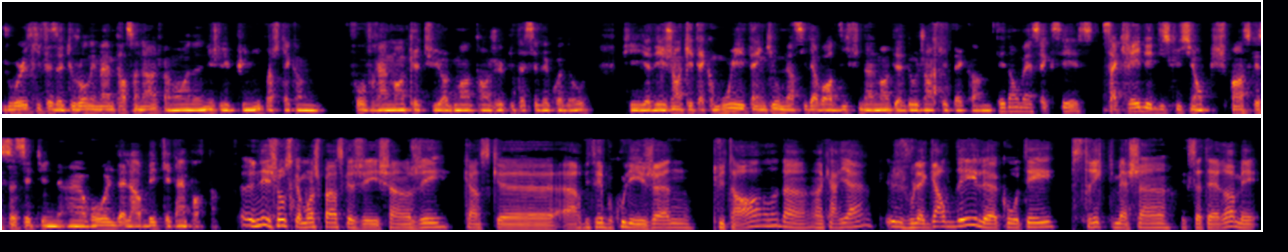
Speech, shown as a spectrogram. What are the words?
joueuse qui faisait toujours les mêmes personnages. puis À un moment donné, je l'ai punie parce que j'étais comme, faut vraiment que tu augmentes ton jeu puis t'essaies de quoi d'autre. Puis il y a des gens qui étaient comme, oui, thank you, merci d'avoir dit finalement. Puis il y a d'autres gens qui étaient comme, t'es donc bien sexiste. Ça crée des discussions. Puis je pense que ça, c'est une- un rôle de l'arbitre qui est important. Une des choses que moi je pense que j'ai changé quand ce que arbitrer beaucoup les jeunes plus tard là, dans, en carrière, je voulais garder le côté strict, méchant, etc. Mais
